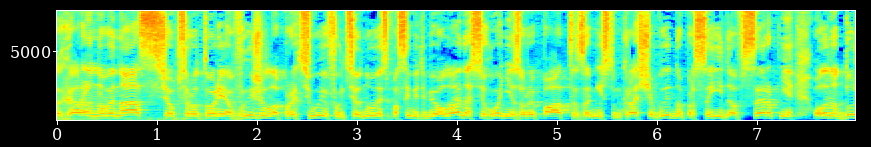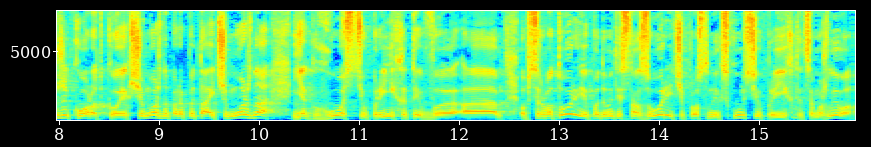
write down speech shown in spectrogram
Гарна новина, що обсерваторія вижила, працює, функціонує. Спасибі тобі, Олена. Сьогодні зорепад за містом краще видно. Персеїда в серпні. Олена, дуже коротко. Якщо можна, перепитай, чи можна як гостю приїхати в е, обсерваторію, подивитись на зорі, чи просто на екскурсію приїхати? Це можливо?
